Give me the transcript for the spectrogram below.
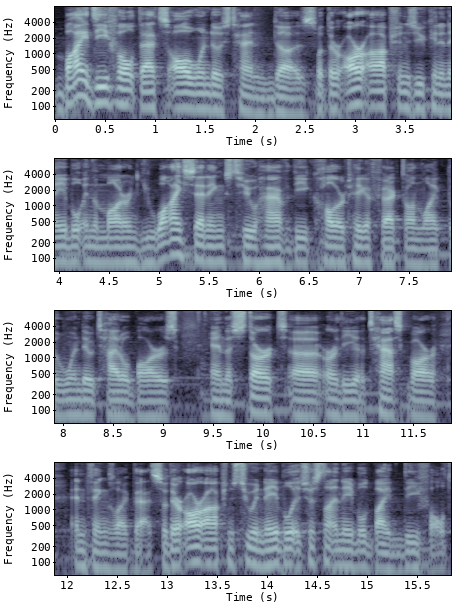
by default, that's all Windows 10 does. But there are options you can enable in the modern UI settings to have the color take effect on like the window title bars and the start uh, or the uh, taskbar and things like that. So there are options to enable. It's just not enabled by default.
